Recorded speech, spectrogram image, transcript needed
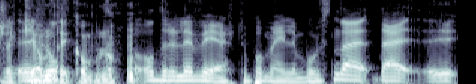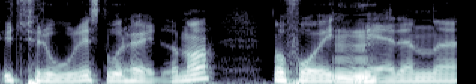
Sjekke om det kommer noe. Og dere leverte på mailinnboksen. Det det er eh, utrolig stor høyde nå. Nå får vi ikke Mm. mer enn eh,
